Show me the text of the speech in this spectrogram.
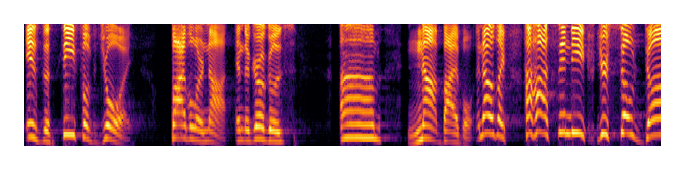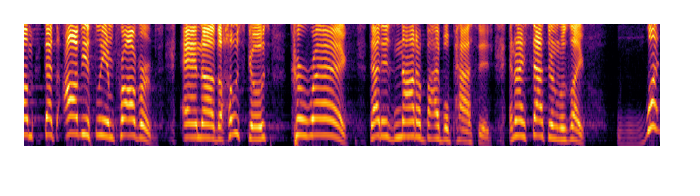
is the thief of joy. Bible or not? And the girl goes, um, not Bible. And I was like, haha, Cindy, you're so dumb. That's obviously in Proverbs. And uh, the host goes, correct. That is not a Bible passage. And I sat there and was like, what?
